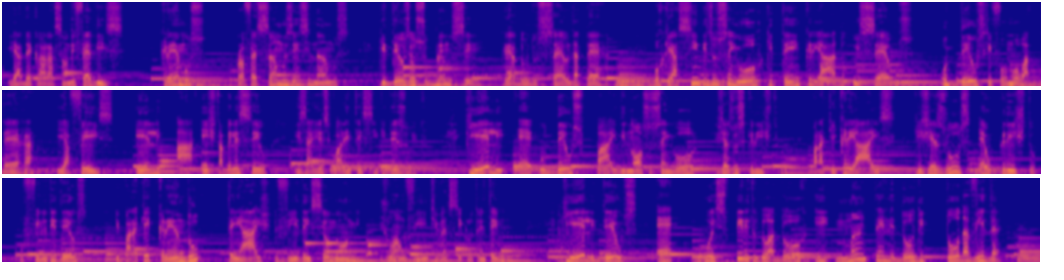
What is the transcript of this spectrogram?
E a declaração de fé diz: Cremos, professamos e ensinamos que Deus é o supremo ser, criador do céu e da terra, porque assim diz o Senhor que tem criado os céus, o Deus que formou a terra e a fez ele a estabeleceu. Isaías 45 e 18. Que ele é o Deus Pai de nosso Senhor Jesus Cristo, para que creais que Jesus é o Cristo, o Filho de Deus, e para que crendo tenhais vida em seu nome. João 20, versículo 31. Que ele, Deus, é o Espírito doador e mantenedor de toda a vida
